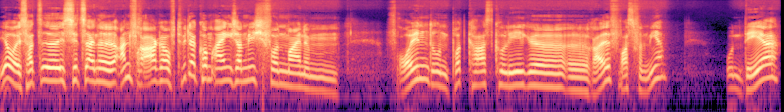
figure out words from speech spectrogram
Ja, es hat, äh, ist jetzt eine Anfrage auf Twitter gekommen eigentlich an mich von meinem Freund und Podcast-Kollege äh, Ralf, was von mir. Und der,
